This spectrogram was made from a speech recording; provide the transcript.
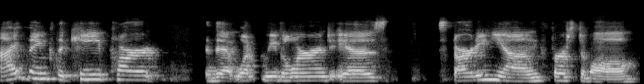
I think the key part that what we've learned is starting young, first of all,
